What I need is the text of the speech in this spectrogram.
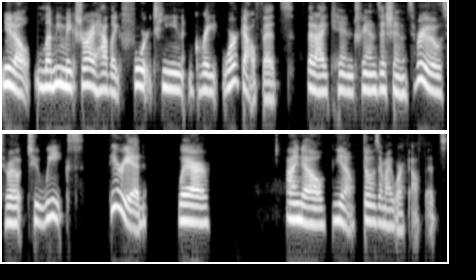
you know let me make sure i have like 14 great work outfits that i can transition through throughout two weeks period where i know you know those are my work outfits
